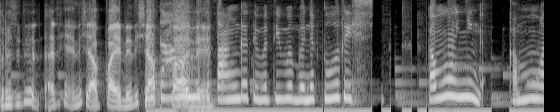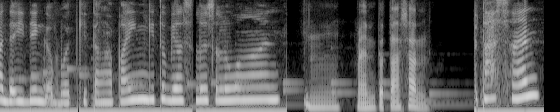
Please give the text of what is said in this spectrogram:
Terus ini, ini, ini siapa ini? Ini siapa tahu, ini tetangga tiba-tiba banyak turis. Kamu ini nggak? Kamu ada ide nggak buat kita ngapain gitu biar seru-seruan? Hmm, main petasan. Petasan?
